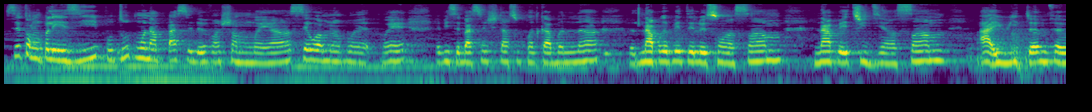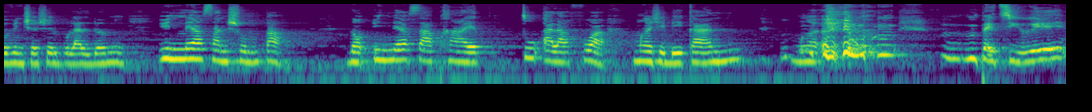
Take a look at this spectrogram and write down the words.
c'est ton plaisir. Pour tout le monde à passer devant chambre moyen c'est où me moi et puis Sébastien chita sous compte cabane là n'a répété leçon ensemble. N'a étudié ensemble à 8 heures me faire venir chercher le pour aller dormir une mère ça ne chôme pas donc, une mère, ça apprend à être tout à la fois. Manger bécane, me peinturer,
